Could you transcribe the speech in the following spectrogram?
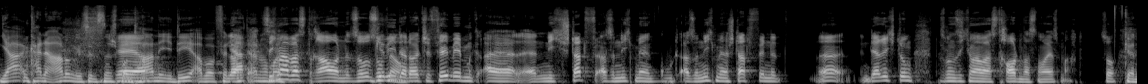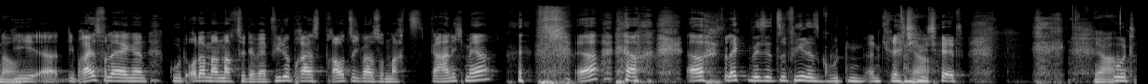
ja, keine Ahnung, ist jetzt eine Ja, ja. spontane Idee, aber vielleicht ja, einfach sich mal, mal was trauen. So, so Genau. wie der deutsche Film eben äh, nicht statt, also nicht mehr gut, also nicht mehr stattfindet ne, in der Richtung, dass man sich mal was traut und was Neues macht. So, Genau. die, äh, die Preisverleihungen, gut, oder man macht so der Webvideopreis, traut sich was und macht's gar nicht mehr. ja, aber, aber vielleicht ein bisschen zu viel des Guten an Kreativität. ja. Gut,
